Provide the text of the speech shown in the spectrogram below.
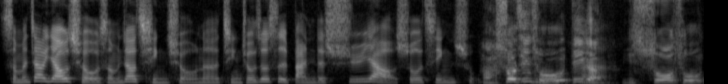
什么叫要求，什么叫请求呢？请求就是把你的需要说清楚啊，说清楚，第一个、嗯、你说出。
